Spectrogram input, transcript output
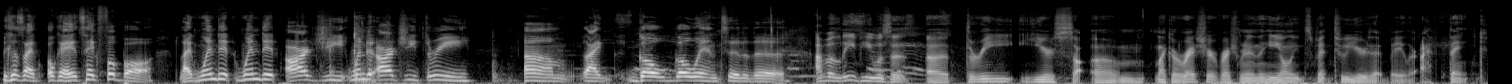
because like, okay, take football. Like when did when did RG when did RG three um like go go into the I believe he was a, a three year um like a redshirt freshman, and then he only spent two years at Baylor, I think.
